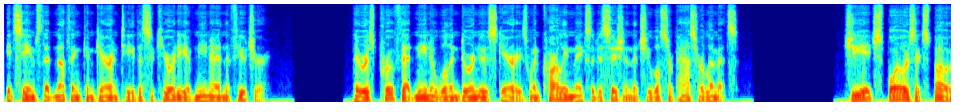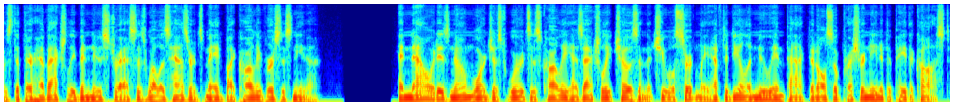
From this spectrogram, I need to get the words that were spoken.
it seems that nothing can guarantee the security of Nina in the future. There is proof that Nina will endure new scaries when Carly makes a decision that she will surpass her limits. GH spoilers expose that there have actually been new stress as well as hazards made by Carly versus Nina. And now it is no more just words as Carly has actually chosen that she will certainly have to deal a new impact and also pressure Nina to pay the cost.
